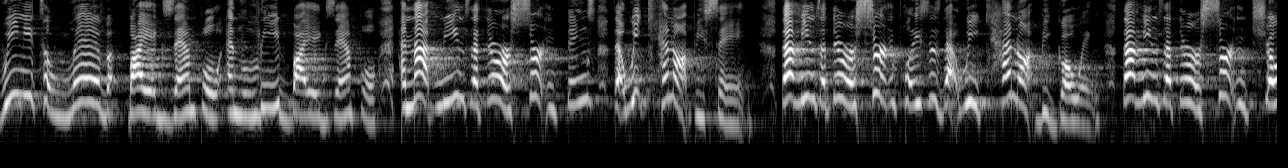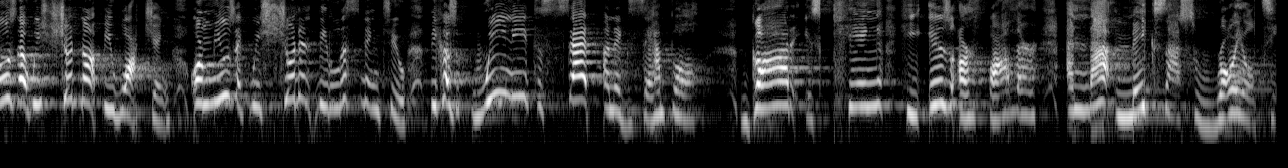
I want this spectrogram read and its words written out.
We need to live by example and lead by example. And that means that there are certain things that we cannot be saying. That means that there are certain places that we cannot be going. That means that there are certain shows that we should not be watching or music we shouldn't be listening to because we need to set an example. God is king, He is our Father, and that makes us royalty.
